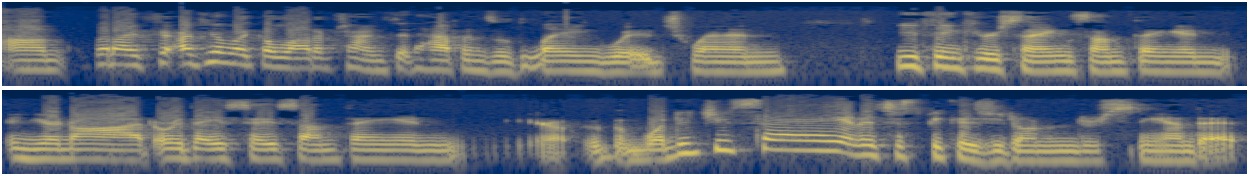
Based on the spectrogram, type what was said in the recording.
um, but I, f- I feel like a lot of times it happens with language when you think you're saying something and, and you're not, or they say something and what did you say? And it's just because you don't understand it.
